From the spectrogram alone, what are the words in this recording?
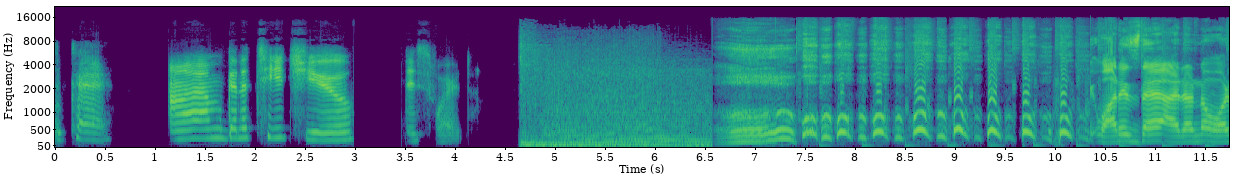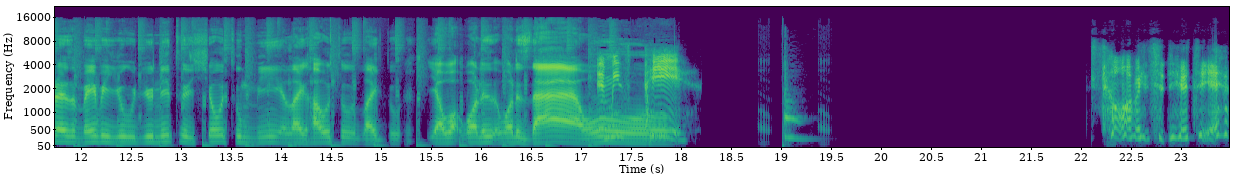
Okay. I'm gonna teach you this word. what is that? I don't know what is it. Maybe you you need to show to me like how to like do yeah what what is what is that? Oh. It means oh. pee. Oh. Oh. Don't want me to do it to you.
